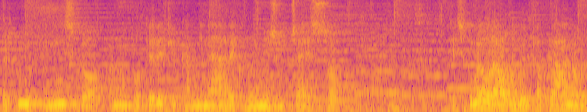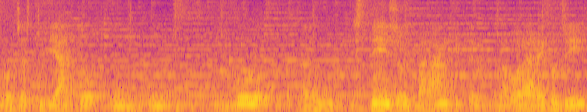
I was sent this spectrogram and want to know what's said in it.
per cui io finisco a non poter più camminare come mi è successo e siccome ero del deltaplano avevo già studiato un, un, il volo ehm, esteso, i paranchi per lavorare così,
